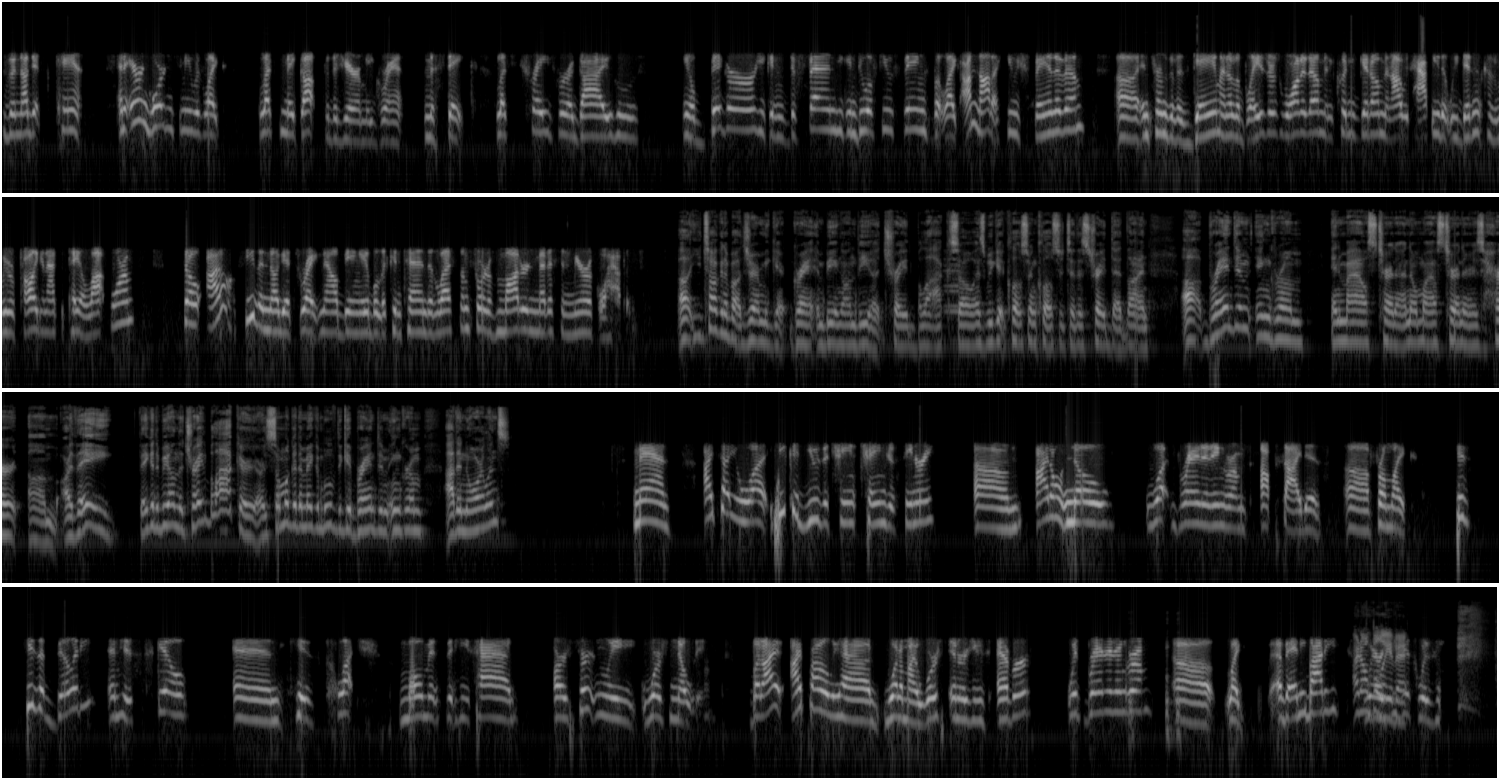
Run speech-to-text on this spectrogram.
the Nuggets can't. And Aaron Gordon to me was like, let's make up for the Jerami Grant mistake. Let's trade for a guy who's, you know, bigger. He can defend. He can do a few things, but like, I'm not a huge fan of him uh, in terms of his game. I know the Blazers wanted him and couldn't get him, and I was happy that we didn't because we were probably going to have to pay a lot for him. So I don't see the Nuggets right now being able to contend unless some sort of modern medicine miracle happens. Uh, you talking about Jerami Grant and being on the uh, trade block. So as we get closer and closer to this trade deadline, uh, Brandon Ingram and Miles Turner. I know Miles Turner is hurt. Um, are they they going to be on the trade block, or, or is someone going to make a move to get Brandon Ingram out of New Orleans? Man, I tell you what, he could use a ch- change of scenery. Um, I don't know what Brandon Ingram's upside is uh, from like his his ability and his skill and his clutch moments that he's had are certainly worth noting. But I, I probably had one of my worst interviews ever with Brandon Ingram, uh, like of anybody. I don't believe it. Just was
